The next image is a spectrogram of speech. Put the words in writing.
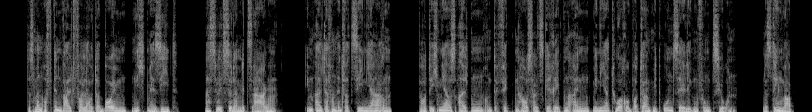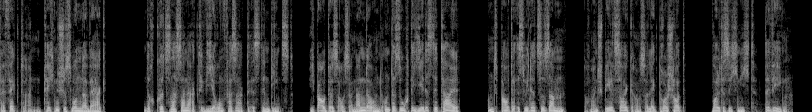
dass man oft den Wald vor lauter Bäumen nicht mehr sieht. Was willst du damit sagen? Im Alter von etwa zehn Jahren baute ich mir aus alten und defekten Haushaltsgeräten einen Miniaturroboter mit unzähligen Funktionen. Das Ding war perfekt, ein technisches Wunderwerk. Doch kurz nach seiner Aktivierung versagte es den Dienst. Ich baute es auseinander und untersuchte jedes Detail und baute es wieder zusammen, doch mein Spielzeug aus Elektroschrott wollte sich nicht bewegen.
